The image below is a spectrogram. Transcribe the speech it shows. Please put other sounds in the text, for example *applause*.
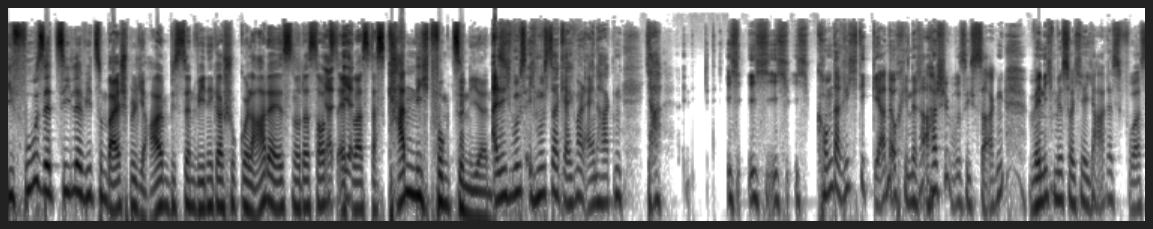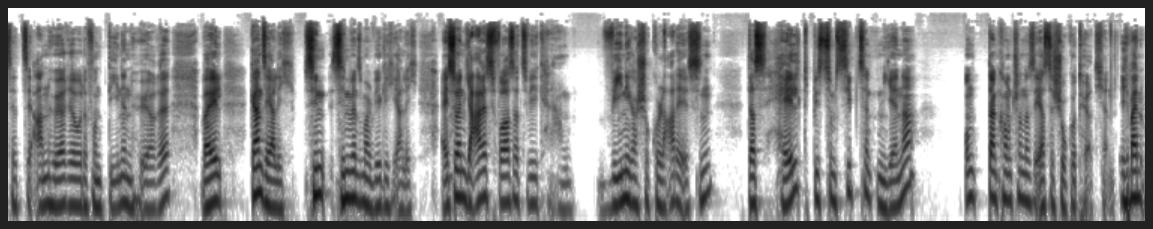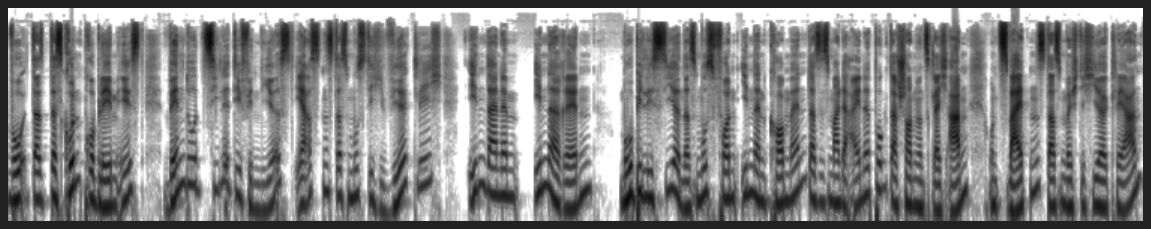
diffuse Ziele wie zum Beispiel, ja, ein bisschen weniger Schokolade essen oder sonst ja, etwas, ja. das kann nicht funktionieren. Also ich muss, ich muss da gleich mal einhaken. Ja, ich, ich, ich, ich komme da richtig gerne auch in Rage, muss ich sagen, wenn ich mir solche Jahresvorsätze anhöre oder von denen höre, weil ganz ehrlich, sind, sind wir uns mal wirklich ehrlich, also ein Jahresvorsatz wie, keine Ahnung, weniger Schokolade essen, das hält bis zum 17. Jänner und dann kommt schon das erste Schokotörtchen. Ich meine, wo das, das Grundproblem ist, wenn du Ziele definierst, erstens, das muss dich wirklich in deinem Inneren mobilisieren. Das muss von innen kommen. Das ist mal der eine Punkt. Das schauen wir uns gleich an. Und zweitens, das möchte ich hier erklären,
